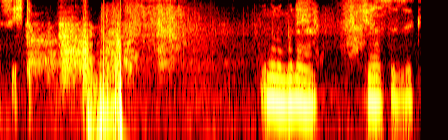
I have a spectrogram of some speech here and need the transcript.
Sıçtım. Oğlum bu ne ya? Şanssızlık.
